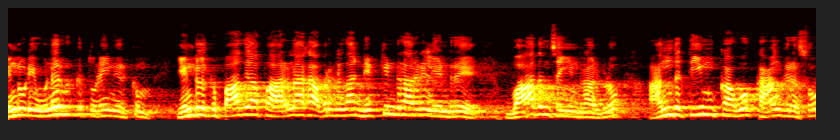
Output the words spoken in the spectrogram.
எங்களுடைய உணர்வுக்கு துணை நிற்கும் எங்களுக்கு பாதுகாப்பு அரணாக அவர்கள் தான் நிற்கின்றார்கள் என்று வாதம் செய்கின்றார்களோ அந்த திமுகவோ காங்கிரஸோ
